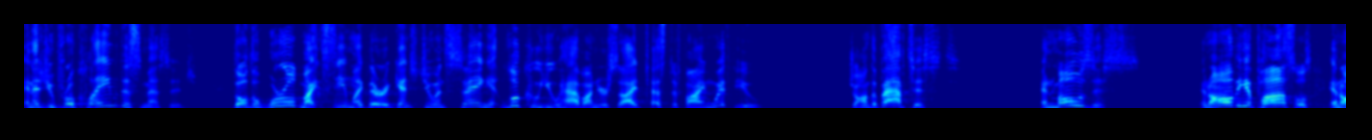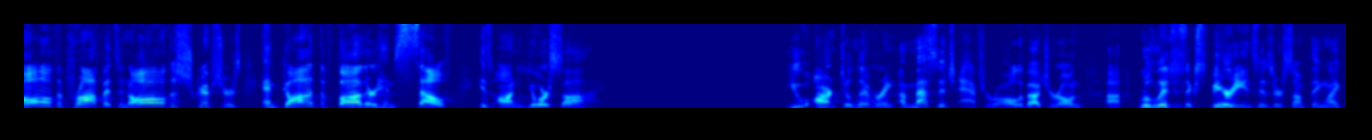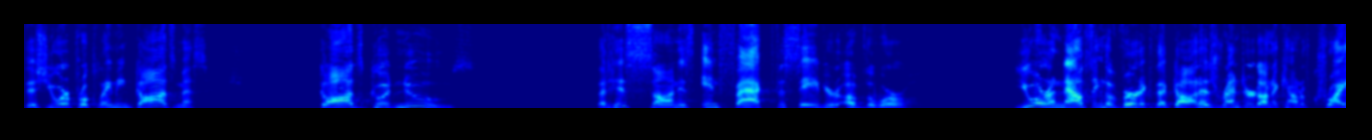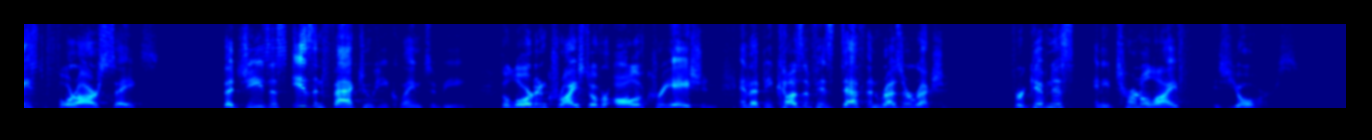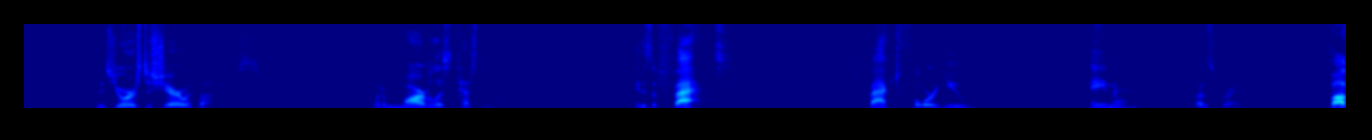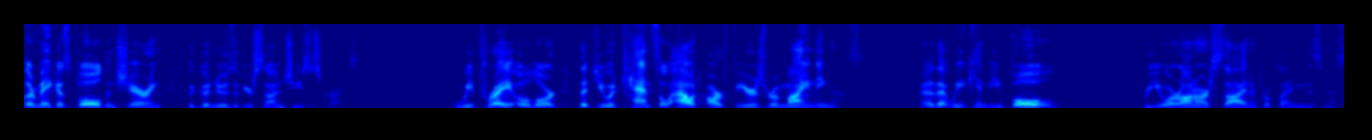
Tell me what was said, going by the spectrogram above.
And as you proclaim this message, Though the world might seem like they're against you and saying it, look who you have on your side testifying with you John the Baptist, and Moses, and all the apostles, and all the prophets, and all the scriptures, and God the Father Himself is on your side. You aren't delivering a message, after all, about your own uh, religious experiences or something like this. You are proclaiming God's message. God's good news that his Son is, in fact, the Savior of the world. You are announcing the verdict that God has rendered on account of Christ for our sakes, that Jesus is, in fact, who he claimed to be, the Lord and Christ over all of creation, and that because of his death and resurrection, forgiveness and eternal life is yours. And it's yours to share with others. What a marvelous testimony. It is a fact, fact for you. Amen. Let us pray. Father, make us bold in sharing the good news of your Son, Jesus Christ. We pray, O Lord, that you would cancel out our fears, reminding us uh, that we can be bold, for you are on our side in proclaiming this message.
